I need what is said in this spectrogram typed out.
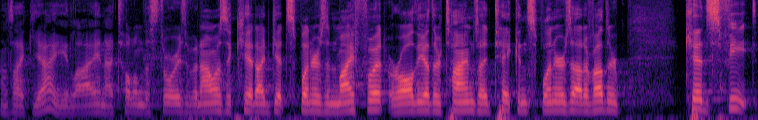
I was like, Yeah, Eli. And I told him the stories of when I was a kid, I'd get splinters in my foot, or all the other times I'd taken splinters out of other kids' feet.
